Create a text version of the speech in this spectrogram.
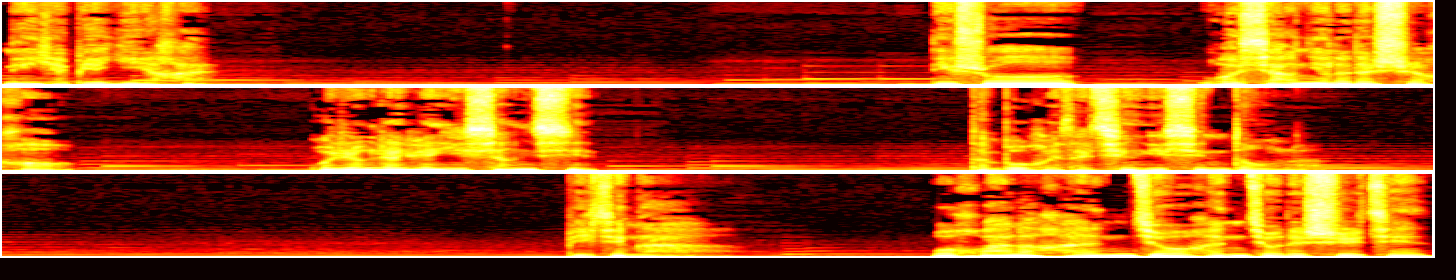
你也别遗憾。你说我想你了的时候，我仍然愿意相信，但不会再轻易心动了。毕竟啊，我花了很久很久的时间，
